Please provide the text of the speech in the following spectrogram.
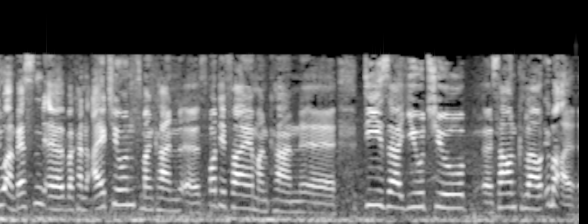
Du, am besten, äh, man kann iTunes, man kann äh, Spotify, man kann äh, Deezer, YouTube, äh, Soundcloud, überall.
